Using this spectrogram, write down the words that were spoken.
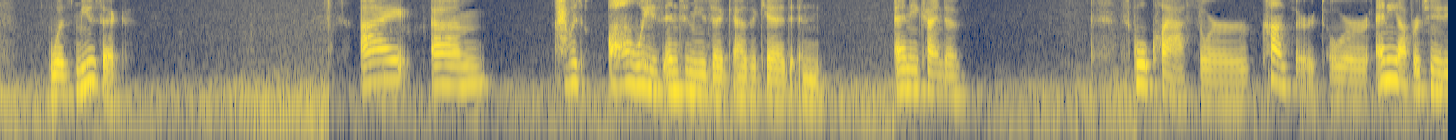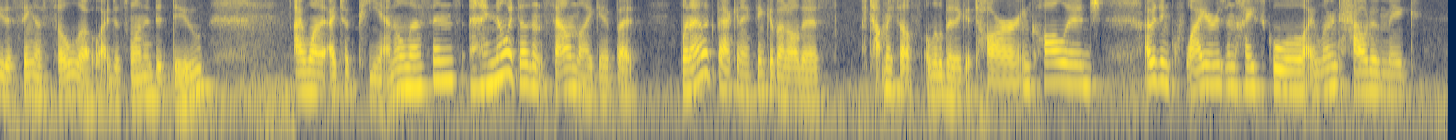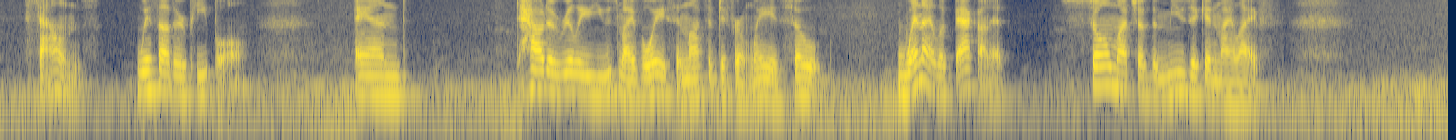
was music. I um, I was always into music as a kid and any kind of school class or concert or any opportunity to sing a solo I just wanted to do. I wanted I took piano lessons and I know it doesn't sound like it, but when I look back and I think about all this, I taught myself a little bit of guitar in college. I was in choirs in high school. I learned how to make sounds with other people and how to really use my voice in lots of different ways. So when I look back on it, so much of the music in my life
